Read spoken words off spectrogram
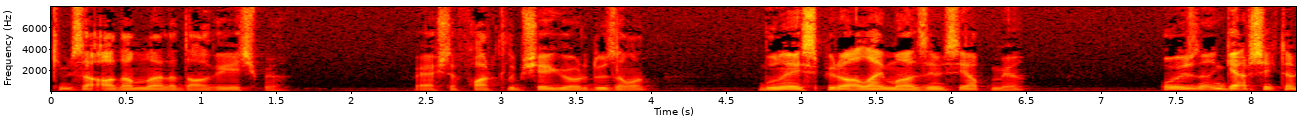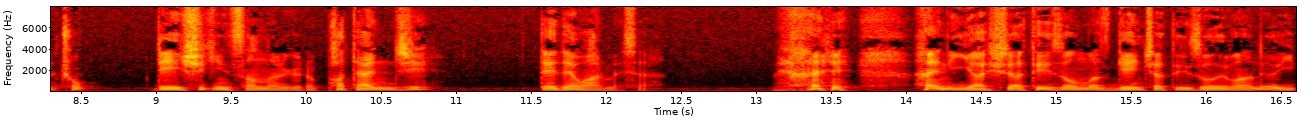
kimse adamlarla dalga geçmiyor. Veya işte farklı bir şey gördüğü zaman bunu espri alay malzemesi yapmıyor. O yüzden gerçekten çok değişik insanlar görüyorum. Patenci dede var mesela. Yani hani yaşlı ateist olmaz genç ateist olur falan diyor.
